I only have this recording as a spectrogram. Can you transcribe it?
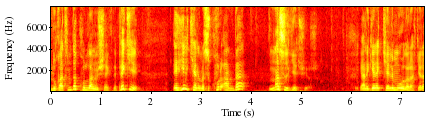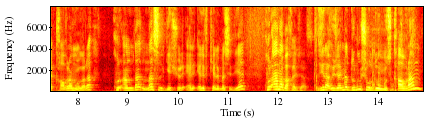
lügatında kullanım şekli. Peki ehil kelimesi Kur'an'da nasıl geçiyor? Yani gerek kelime olarak gerek kavram olarak Kur'an'da nasıl geçiyor elif kelimesi diye Kur'an'a bakacağız. Zira üzerinde durmuş olduğumuz kavram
